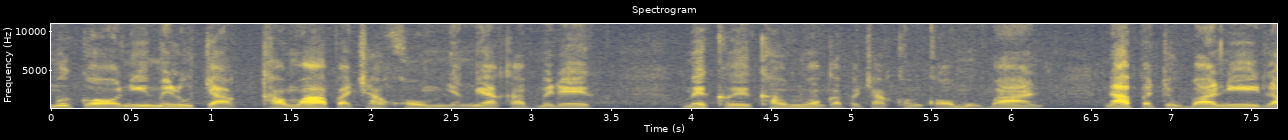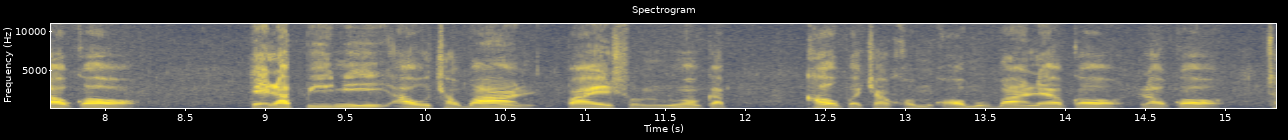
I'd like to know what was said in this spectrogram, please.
เมื่อก่อนนี้ไม่รู้จักคำว่าประชาคมอย่างเนี้ยครับไม่ได้ไม่เคยเข้าร่วมกับประชาคมของหมู่บ้าน ณ ปัจจุบันนี้เราก็แต่ละปีนี้เอาชาวบ้านไปส่วนร่วมกับ เข้าประชาคมของหมู่บ้านแล้วก็เราก็เส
